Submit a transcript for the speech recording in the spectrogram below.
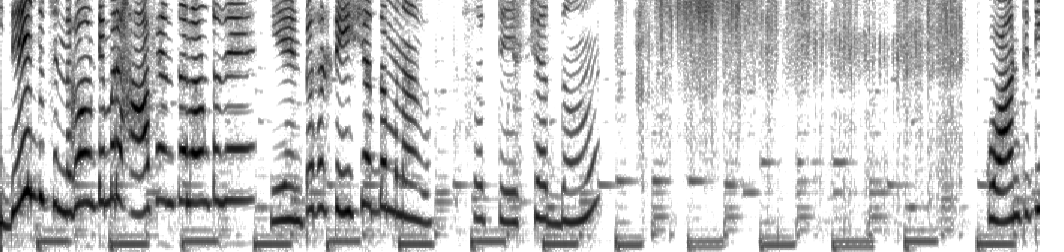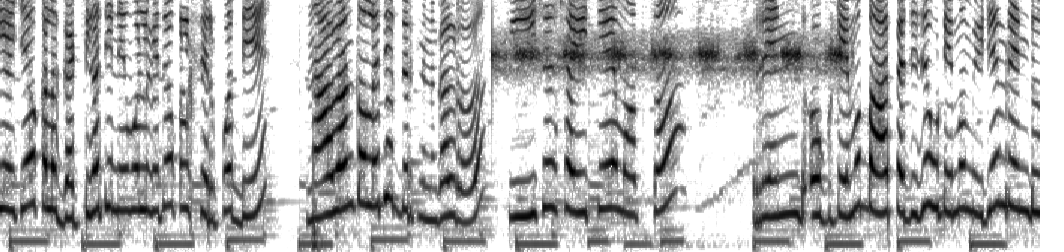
ఇదే ఇంత చిన్నగా ఉంటే మరి హాఫ్ ఎంత ఎలా ఉంటుంది? ఏంటో సార్ టేస్ట్ చేద్దాం నాకు సార్ టేస్ట్ చేద్దాం. క్వాంటిటీ అయితే ఒకళ్ళ గట్టిగా తినే వాళ్ళకి అయితే ఒకళ్ళకి సరిపోద్ది. నాలాంటి వాళ్ళు అయితే ఇద్దరు తినగలరు. పీసెస్ అయితే మొత్తం రెండు ఒకటేమో బాగా పెద్దది ఒకటేమో మీడియం రెండు.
